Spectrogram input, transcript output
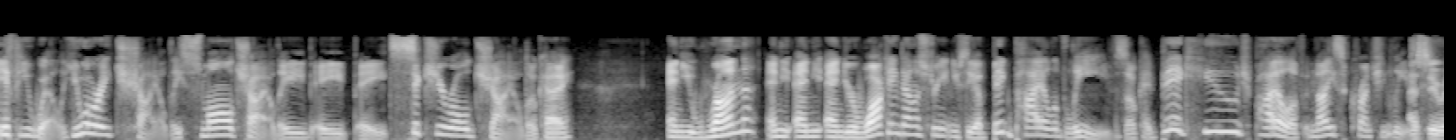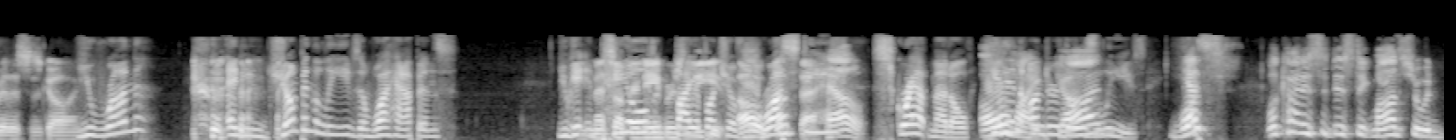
if you will, you are a child, a small child, a a a six year old child, okay? And you run and you, and and you're walking down the street and you see a big pile of leaves, okay? Big, huge pile of nice, crunchy leaves. I see where this is going. You run and you jump in the leaves, and what happens? You get You mess up your impaled by a bunch of oh, rusty hell? scrap metal Oh hidden under God. those leaves. What? Yes, What kind of sadistic monster would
